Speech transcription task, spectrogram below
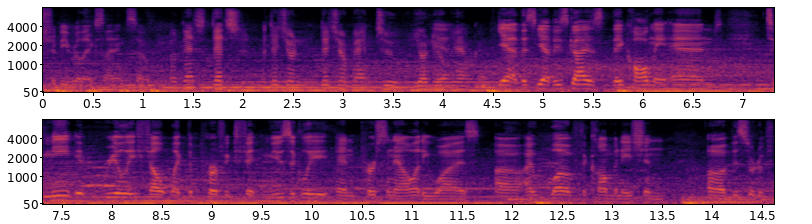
which should be really exciting. So. So that's that's that's your that's your band too. Your new yeah. Yeah, this yeah these guys they called me and to me it really felt like the perfect fit musically and personality wise. Uh, I love the combination of this sort of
